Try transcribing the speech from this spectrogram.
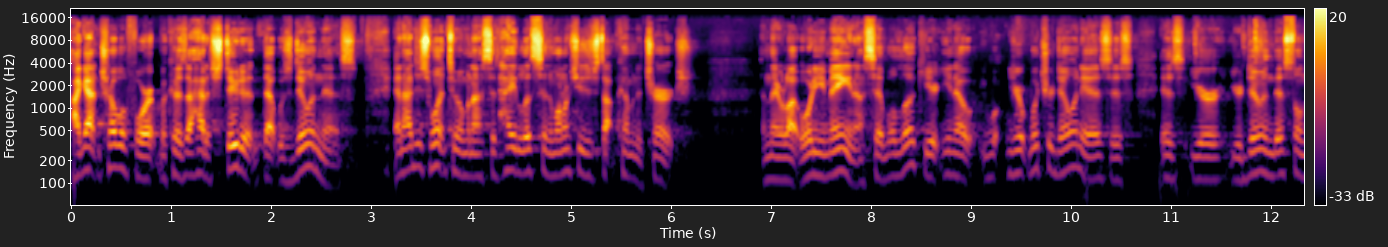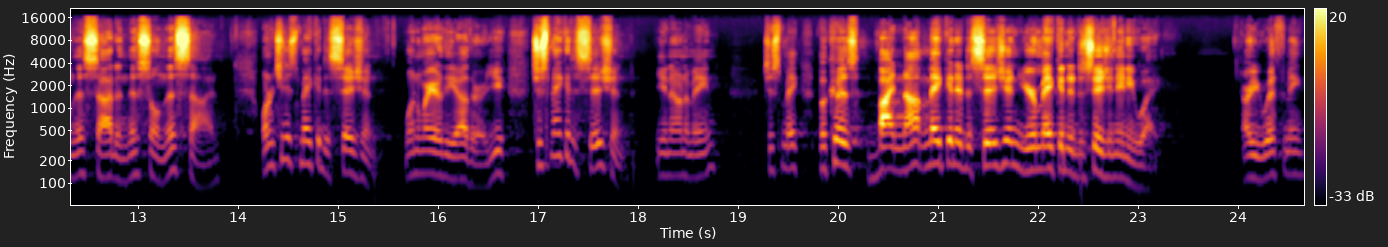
I got in trouble for it because I had a student that was doing this. And I just went to him and I said, Hey, listen, why don't you just stop coming to church? And they were like, "What do you mean?" I said, "Well, look, you're, you know, you're, what you're doing is, is, is you're, you're doing this on this side and this on this side. Why don't you just make a decision, one way or the other? You just make a decision. You know what I mean? Just make, because by not making a decision, you're making a decision anyway. Are you with me?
